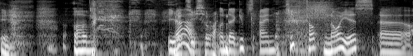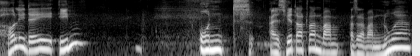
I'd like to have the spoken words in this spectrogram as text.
und ja, so und da gibt es ein tiptop neues äh, Holiday Inn. Und als wir dort waren, waren also da waren nur,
